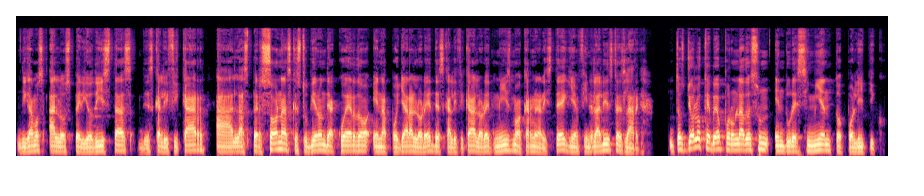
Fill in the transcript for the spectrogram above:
digamos, a los periodistas, descalificar a las personas que estuvieron de acuerdo en apoyar a Loret, descalificar a Loret mismo, a Carmen Aristegui, en fin, la lista es larga. Entonces yo lo que veo por un lado es un endurecimiento político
